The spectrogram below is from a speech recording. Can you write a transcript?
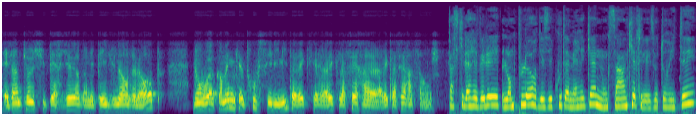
est un peu supérieure dans les pays du Nord de l'Europe mais on voit quand même qu'elle trouve ses limites avec euh, avec l'affaire avec l'affaire Assange. Parce qu'il a révélé l'ampleur des écoutes américaines, donc ça inquiète les autorités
